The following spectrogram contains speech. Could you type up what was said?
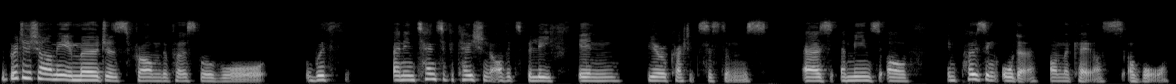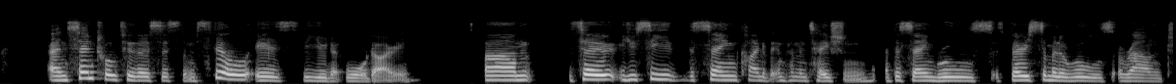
The British Army emerges from the First World War with an intensification of its belief in bureaucratic systems as a means of imposing order on the chaos of war. And central to those systems still is the unit war diary. Um, so you see the same kind of implementation, the same rules, very similar rules around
